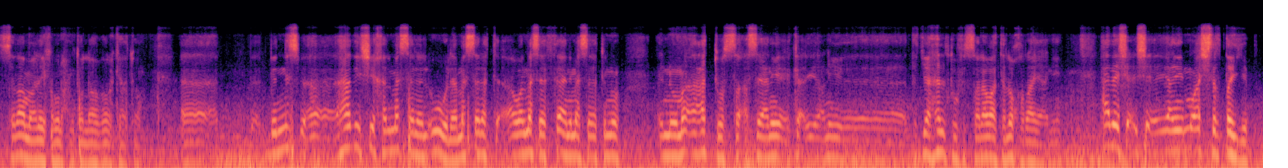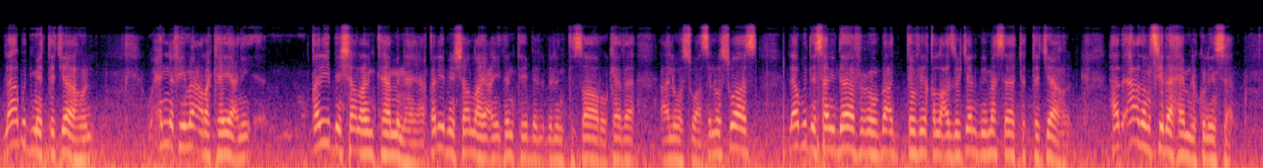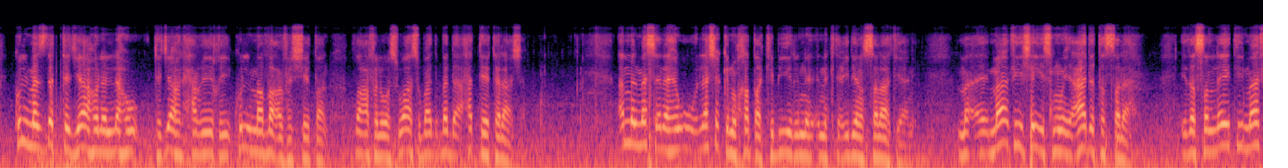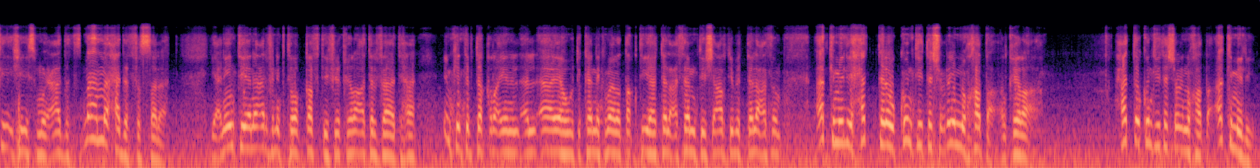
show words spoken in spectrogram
السلام عليكم ورحمة الله وبركاته. آه، بالنسبة آه، هذه شيخ المسألة الأولى مسألة أو المسألة الثانية مسألة إنه إنه ما أعدت يعني يعني آه، تجاهلت في الصلوات الأخرى يعني. هذا يعني مؤشر طيب لابد من التجاهل. وحنا في معركة يعني قريب إن شاء الله ننتهى منها يعني. قريب إن شاء الله يعني تنتهي بال- بالانتصار وكذا على الوسواس. الوسواس لابد الإنسان يدافعه بعد توفيق الله عز وجل بمسألة التجاهل. هذا أعظم سلاح يملكه الإنسان. كل ما ازددت تجاهلا له تجاهل حقيقي كل ما ضعف الشيطان ضعف الوسواس وبدأ حتى يتلاشى. أما المسألة هو لا شك أنه خطأ كبير أنك تعيدين الصلاة يعني. ما, في شيء اسمه إعادة الصلاة. إذا صليتي ما في شيء اسمه إعادة مهما حدث في الصلاة. يعني أنت أنا أعرف أنك توقفتي في قراءة الفاتحة يمكن تقرأين ال- الآية وكأنك ما نطقتيها تلعثمتي شعرتي بالتلعثم. أكملي حتى لو كنت تشعرين أنه خطأ القراءة. حتى كنت تشعرين أنه خطأ أكملي.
